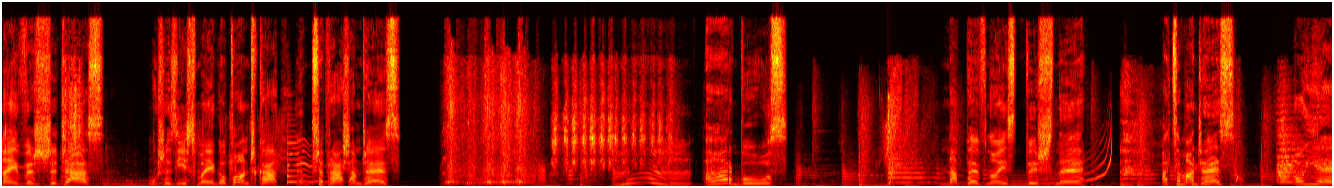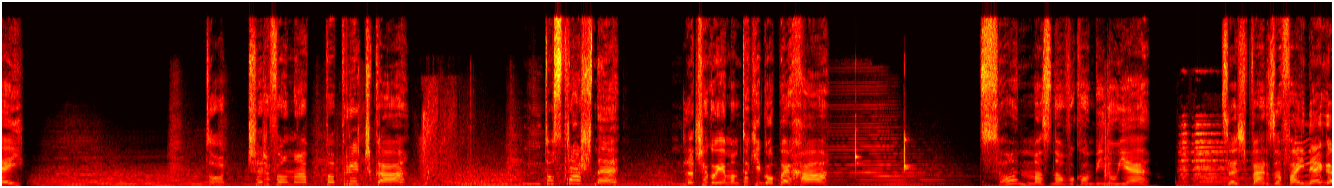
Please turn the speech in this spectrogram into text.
Najwyższy czas. Muszę zjeść mojego pączka. Przepraszam, Jess. Mmm, arbuz. Na pewno jest pyszny. A co ma Jess? Ojej. To czerwona papryczka. To straszne. Dlaczego ja mam takiego pecha? Co Emma znowu kombinuje? Coś bardzo fajnego.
